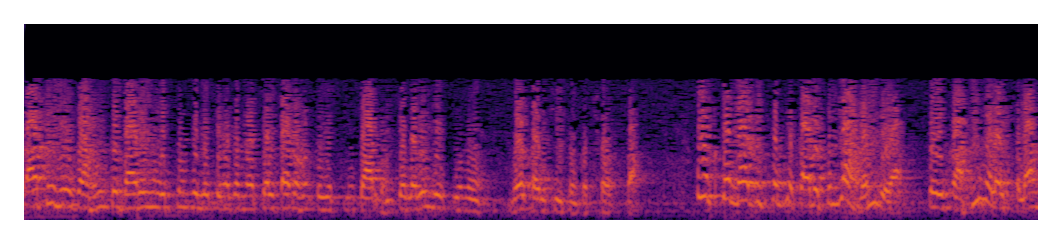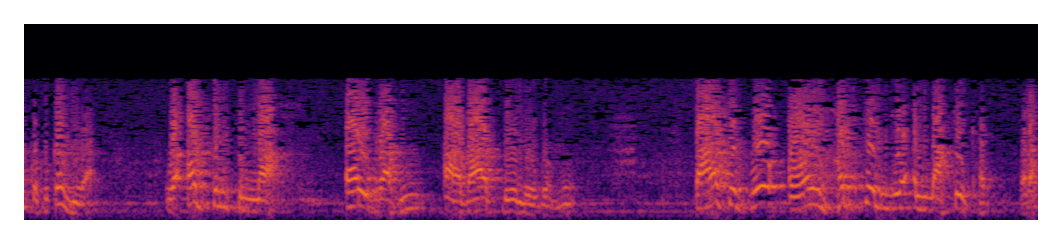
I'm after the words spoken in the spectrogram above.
کافی ہیں ابراہیم کے بارے میں اتنے کی لیکن اگر میں چلتا رہوں تو یہ تین چار گھنٹے لگیں گے کہ میں بہت ساری چیزوں کو چھوڑتا۔ اس کے بعد اس پر کابت اللہ بن گیا، تو ابراہیم علیہ السلام کو حکم ہوا۔ وہ اب تم سننا اے ابراہیم، آواز دے لوگوں میں، تاکہ وہ آئیں حج کے لیے اللہ کے گھر طرف۔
